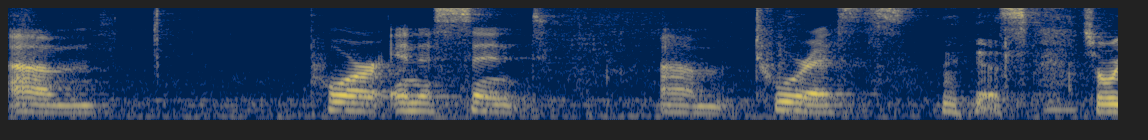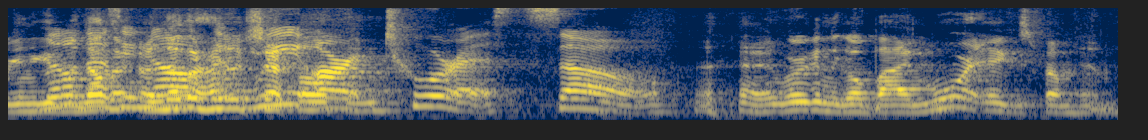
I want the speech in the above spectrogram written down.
um, poor innocent um, tourists. yes. So we're gonna give Little him another another hundred that we aren't tourists, so we're gonna go buy more eggs from him.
